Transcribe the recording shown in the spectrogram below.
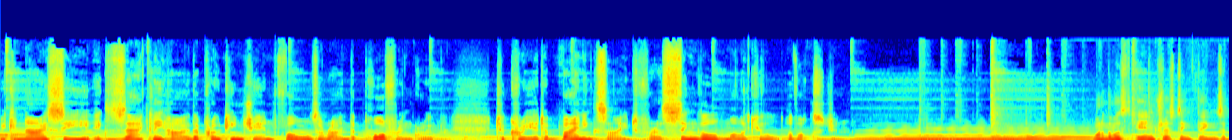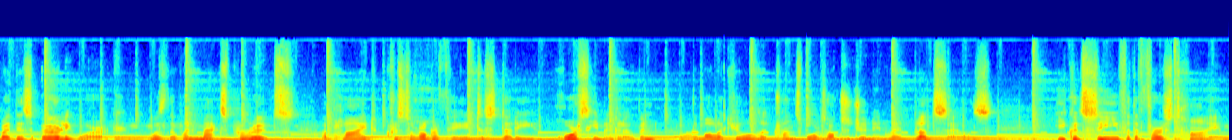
we can now see exactly how the protein chain folds around the porphyrin group to create a binding site for a single molecule of oxygen. One of the most interesting things about this early work was that when Max Perutz applied crystallography to study horse hemoglobin, the molecule that transports oxygen in red blood cells, he could see for the first time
